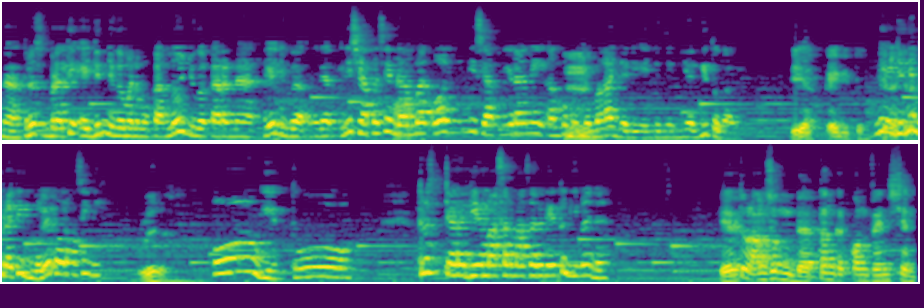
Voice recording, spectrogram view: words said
Nah, terus berarti agent juga menemukan lu juga karena dia juga ngeliat ini siapa sih yang gambar? Oh, ini si Admira nih. Aku mau Mm-mm. coba aja di agentnya dia gitu kali. iya kayak gitu Ini agentnya berarti boleh apa orang sini? boleh lah Oh, gitu. Terus cara dia masar-masarnya itu gimana? ya itu langsung datang ke convention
